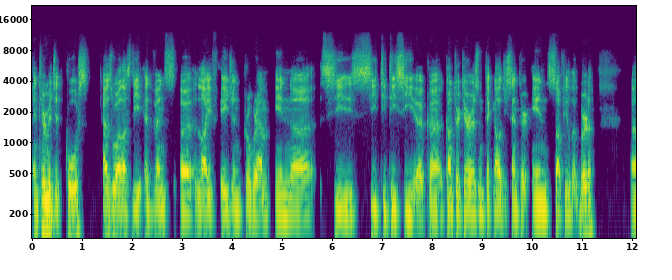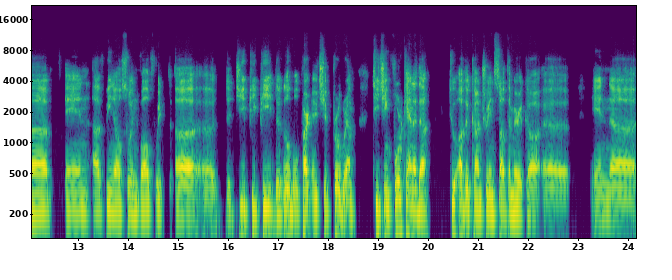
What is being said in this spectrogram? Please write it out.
intermediate course, as well as the Advanced uh, Live Agent Program in uh, CTTC, Counterterrorism Technology Center in Suffield, Alberta. and I've been also involved with the GPP, the Global Partnership Program, teaching for Canada to other countries in South America, in uh,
